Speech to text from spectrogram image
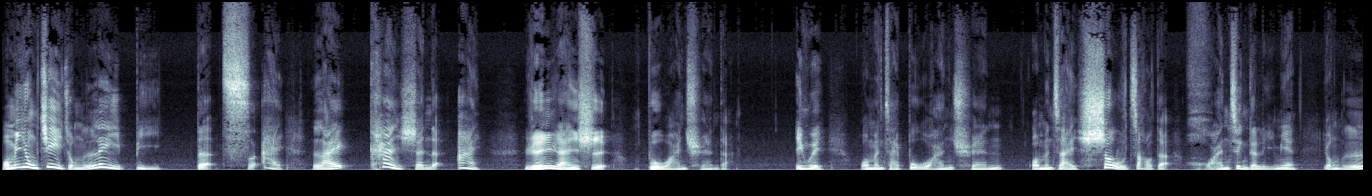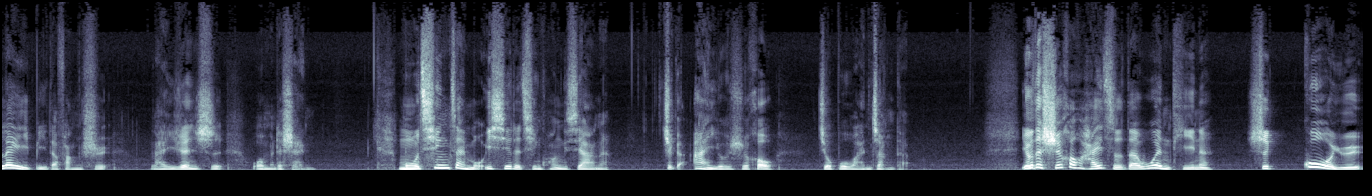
我们用这种类比的慈爱来看神的爱，仍然是。不完全的，因为我们在不完全，我们在受造的环境的里面，用类比的方式来认识我们的神。母亲在某一些的情况下呢，这个爱有时候就不完整的。有的时候，孩子的问题呢，是过于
